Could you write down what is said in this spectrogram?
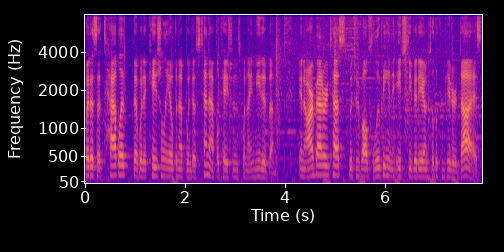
but as a tablet that would occasionally open up Windows 10 applications when I needed them. In our battery test, which involves looping an HD video until the computer dies,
